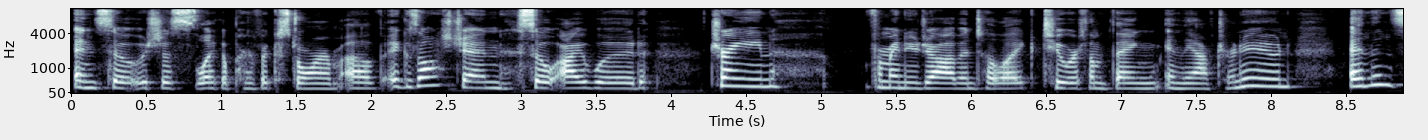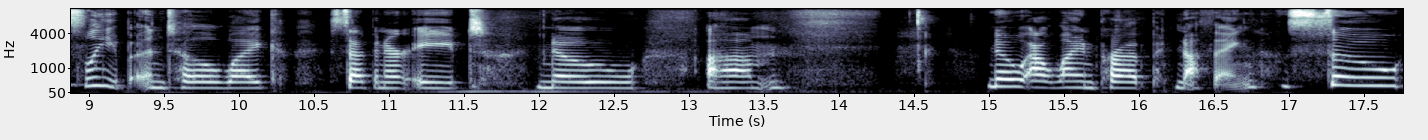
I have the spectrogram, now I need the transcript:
and so it was just like a perfect storm of exhaustion. So I would train for my new job until like two or something in the afternoon and then sleep until like seven or eight. No, um, no outline prep, nothing. So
